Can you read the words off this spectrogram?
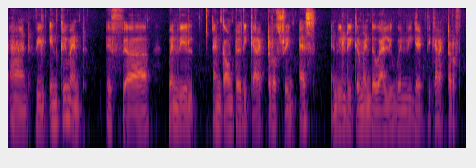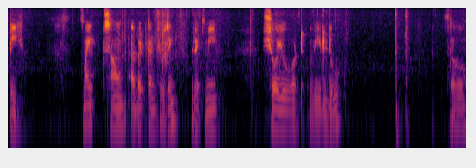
And we'll increment if uh, when we'll encounter the character of string s and we'll decrement the value when we get the character of t. Might sound a bit confusing. Let me show you what we'll do. So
